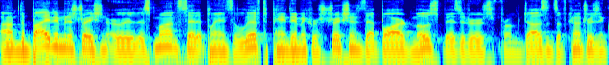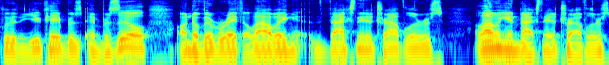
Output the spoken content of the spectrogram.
Um, the Biden administration earlier this month said it plans to lift pandemic restrictions that barred most visitors from dozens of countries, including the UK and Brazil, on November 8th, allowing vaccinated travelers, allowing in vaccinated travelers.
